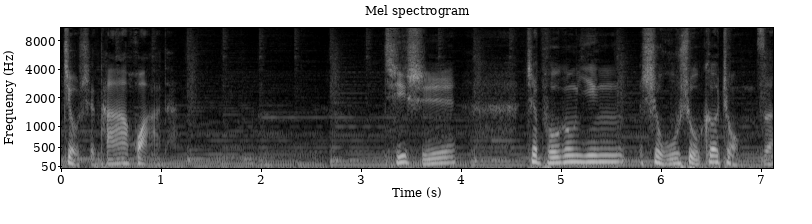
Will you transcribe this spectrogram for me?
就是他画的。其实，这蒲公英是无数颗种子，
